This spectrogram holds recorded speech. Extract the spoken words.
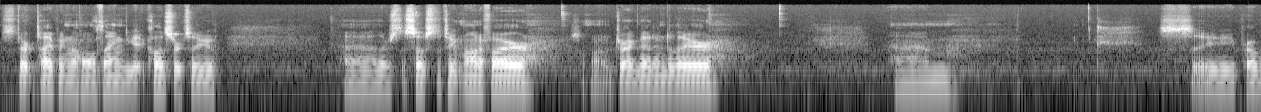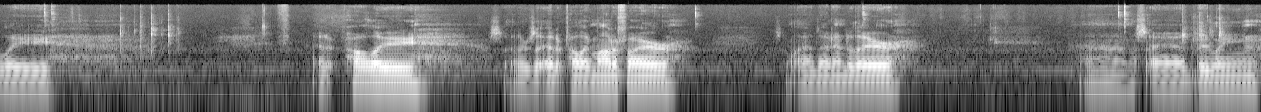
start typing the whole thing to get closer to. Uh, there's the substitute modifier. So I'm going to drag that into there. Um, see, probably edit poly. So there's an edit poly modifier. So we'll add that into there. Um, let's add Boolean.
